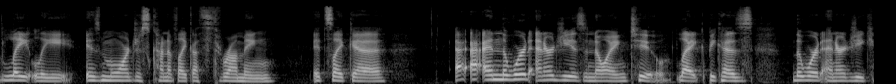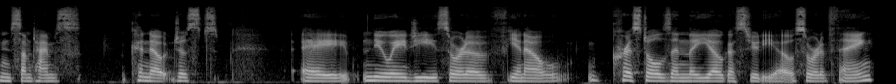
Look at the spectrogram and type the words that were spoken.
lately is more just kind of like a thrumming. It's like a a- and the word energy is annoying too. Like because the word energy can sometimes connote just a new agey sort of, you know, crystals in the yoga studio sort of thing.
